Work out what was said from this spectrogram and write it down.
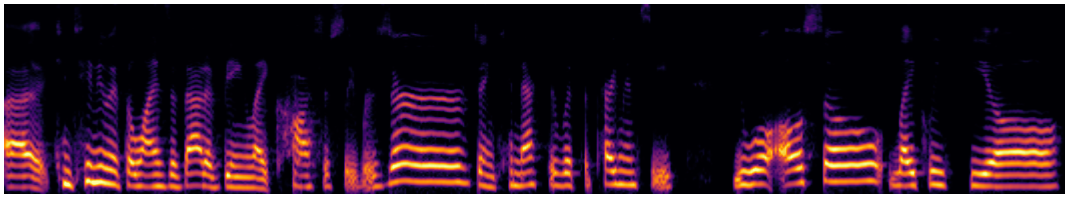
uh, continuing with the lines of that of being like cautiously reserved and connected with the pregnancy, you will also likely feel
